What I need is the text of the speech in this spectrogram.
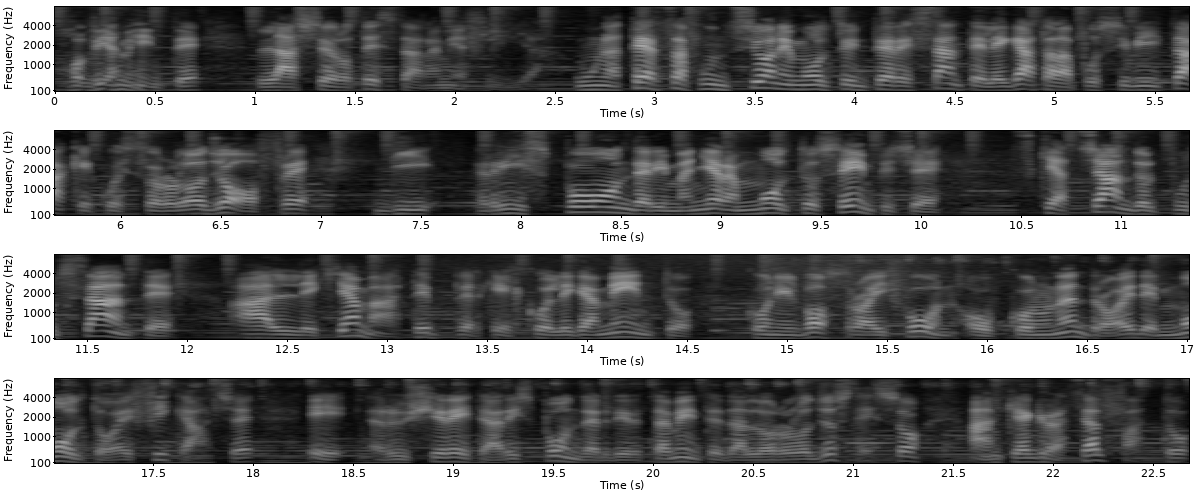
ovviamente lascerò testare a mia figlia. Una terza funzione molto interessante è legata alla possibilità che questo orologio offre di rispondere in maniera molto semplice schiacciando il pulsante alle chiamate perché il collegamento con il vostro iPhone o con un Android è molto efficace e riuscirete a rispondere direttamente dall'orologio stesso anche grazie al fatto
